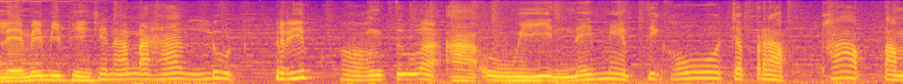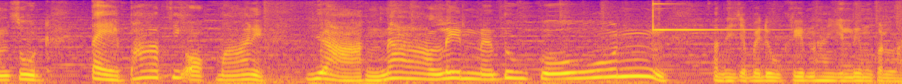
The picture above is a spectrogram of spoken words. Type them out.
และไม่มีเพียงแค่นั้นนะฮะหลุดคลิปของตัว ROV ในแมปที่เขาจะปรับภาพต่ำสุด แต่ภาพที่ออกมาเนี่ยอย่างน่าเล่นนะทุกคนตอนนี้จะไปดูคลิปนะฮะอย่าลืมกดไล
